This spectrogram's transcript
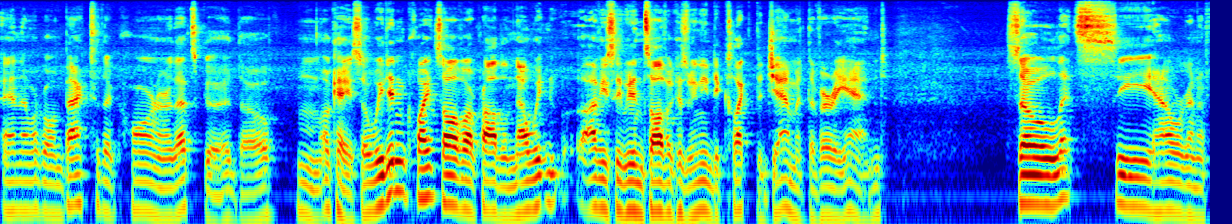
and then we're going back to the corner. That's good, though. Hmm, okay, so we didn't quite solve our problem. Now, we obviously we didn't solve it because we need to collect the gem at the very end. So let's see how we're going to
